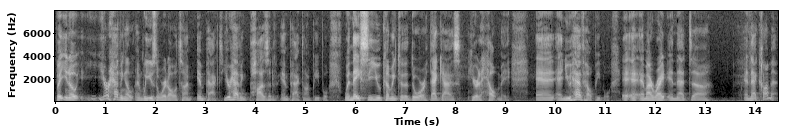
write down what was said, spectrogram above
But you know, you're having a, and we use the word all the time, impact. You're having positive impact on people when they see you coming to the door. That guy's here to help me, and and you have helped people. A- am I right in that? Uh, in that comment,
